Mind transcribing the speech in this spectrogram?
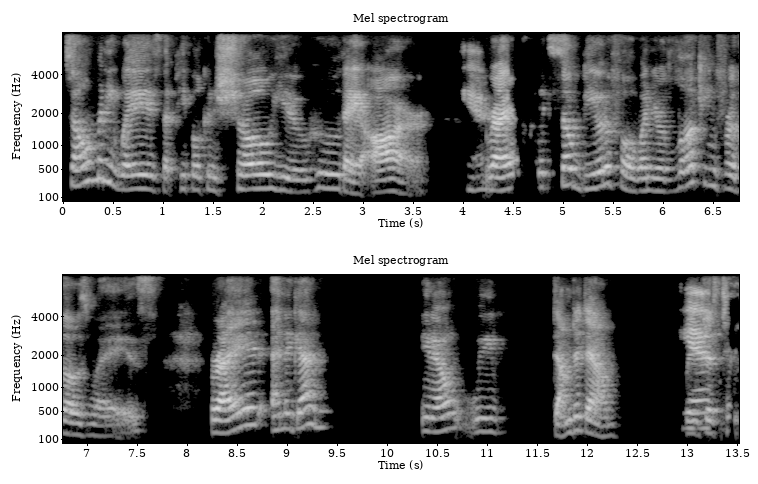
so many ways that people can show you who they are, Yeah. right? It's so beautiful when you're looking for those ways, right? And again, you know, we've dumbed it down. We've just taken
